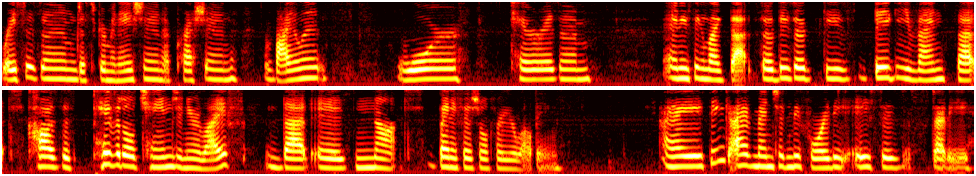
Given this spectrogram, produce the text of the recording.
racism, discrimination, oppression, violence, war, terrorism, anything like that. So these are these big events that cause this pivotal change in your life that is not beneficial for your well being. I think I have mentioned before the ACEs study.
